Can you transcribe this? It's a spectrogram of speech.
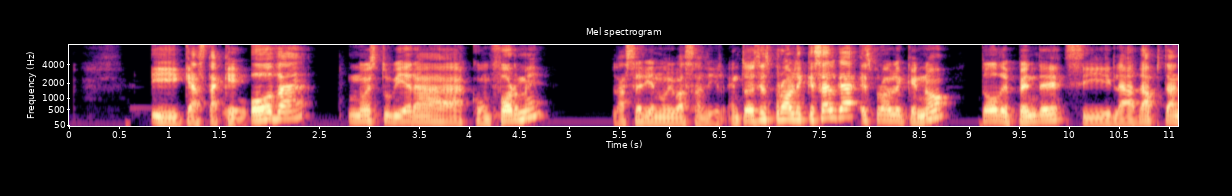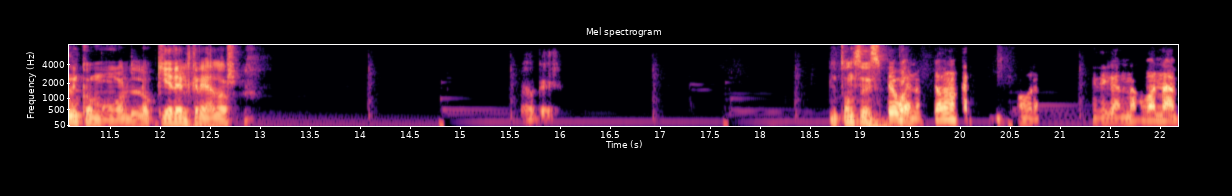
y que hasta que Oda no estuviera conforme, la serie no iba a salir. Entonces es probable que salga, es probable que no. Todo depende si la adaptan como lo quiere el creador. Ok. Entonces. Qué bueno, qué bueno que obra. Y digan, no van a,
